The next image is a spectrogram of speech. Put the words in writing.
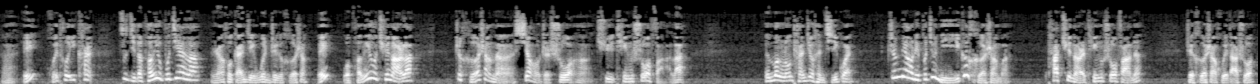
啊，哎，回头一看，自己的朋友不见了，然后赶紧问这个和尚：“哎，我朋友去哪儿了？”这和尚呢，笑着说：“啊，去听说法了。”那梦龙潭就很奇怪，这庙里不就你一个和尚吗？他去哪儿听说法呢？这和尚回答说：“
